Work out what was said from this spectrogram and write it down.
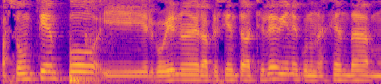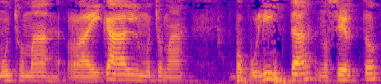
pasó un tiempo y el gobierno de la presidenta Bachelet viene con una agenda mucho más radical, mucho más populista, ¿no es cierto?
